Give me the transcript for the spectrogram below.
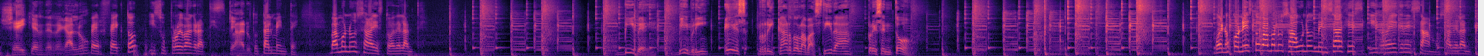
Shaker de regalo, perfecto y su prueba gratis. claro. Totalmente. Vámonos a esto. Adelante. Vive, Vibri es Ricardo Labastida presentó. Bueno, con esto vámonos a unos mensajes y regresamos. Adelante.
